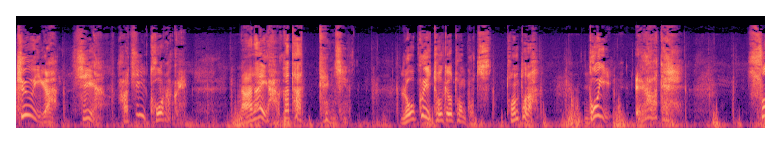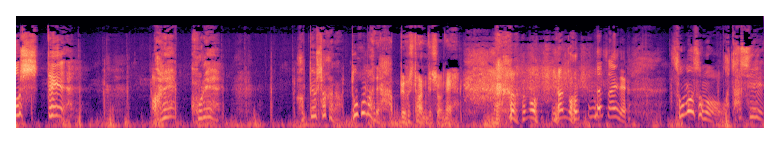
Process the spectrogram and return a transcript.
9位がシーアン。8位後楽園。7位博多天神。6位東京豚骨。トントラ。5位江川亭。そして、あれ？これ、発表したかな？どこまで発表したんでしょうね。もう、いや、ごめんなさいね。そもそも私、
